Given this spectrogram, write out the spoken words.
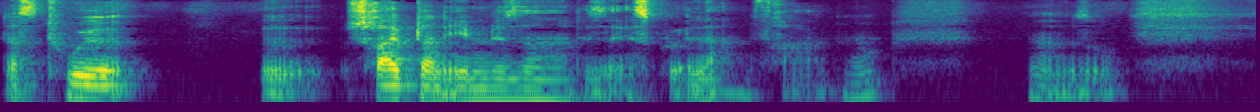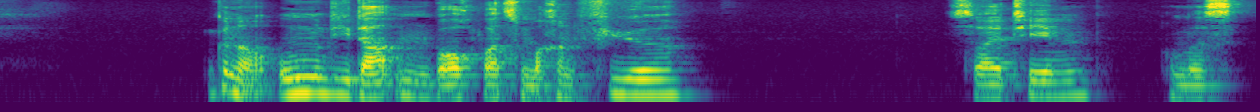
das Tool äh, schreibt dann eben diese, diese SQL-Anfragen. Ne? Also, genau, um die Daten brauchbar zu machen für zwei Themen, um es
